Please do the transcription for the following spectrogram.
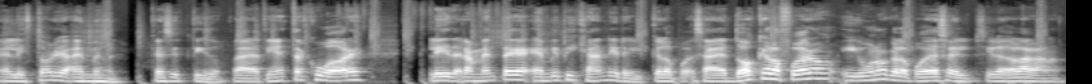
en la historia es mejor que ha existido. O sea, tienes tres jugadores literalmente MVP candidate. Que lo, o sea, dos que lo fueron y uno que lo puede ser si le da la gana,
